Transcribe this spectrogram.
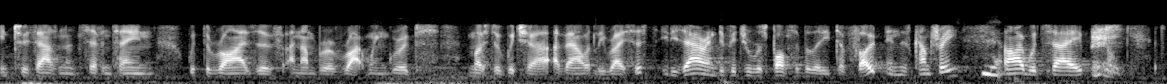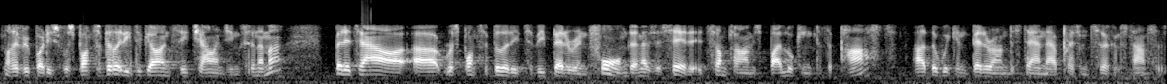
in 2017 with the rise of a number of right wing groups, most of which are avowedly racist. It is our individual responsibility to vote in this country. Yeah. And I would say it's not everybody's responsibility to go and see challenging cinema. But it's our uh, responsibility to be better informed, and as I said, it's sometimes by looking to the past uh, that we can better understand our present circumstances.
